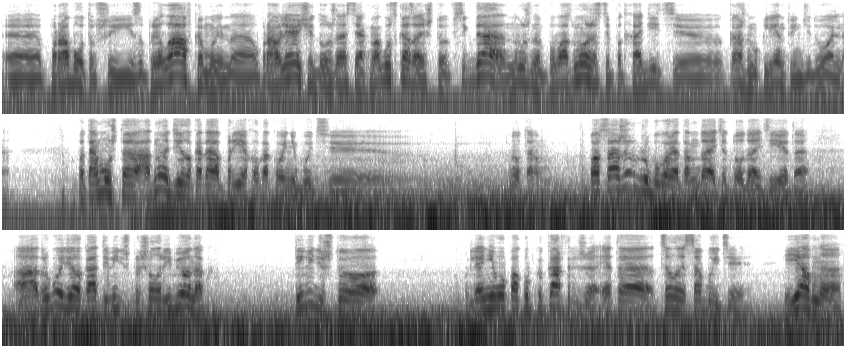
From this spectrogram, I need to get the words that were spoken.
э, поработавший и за прилавком, и на управляющих должностях, могу сказать, что всегда нужно по возможности подходить э, каждому клиенту индивидуально. Потому что одно дело, когда приехал какой-нибудь, ну там, пассажир, грубо говоря, там дайте то, дайте это. А другое дело, когда ты видишь, пришел ребенок, ты видишь, что для него покупка картриджа это целое событие. И явно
